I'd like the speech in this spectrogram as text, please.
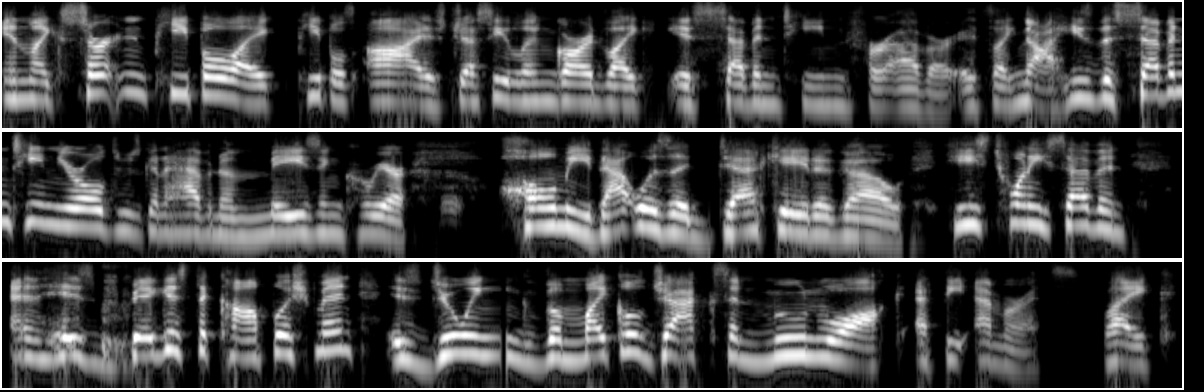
in like certain people like people's eyes, Jesse Lingard like is 17 forever. It's like nah, he's the 17 year old who's gonna have an amazing career. Homie, that was a decade ago. He's 27, and his biggest accomplishment is doing the Michael Jackson moonwalk at the Emirates. Like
